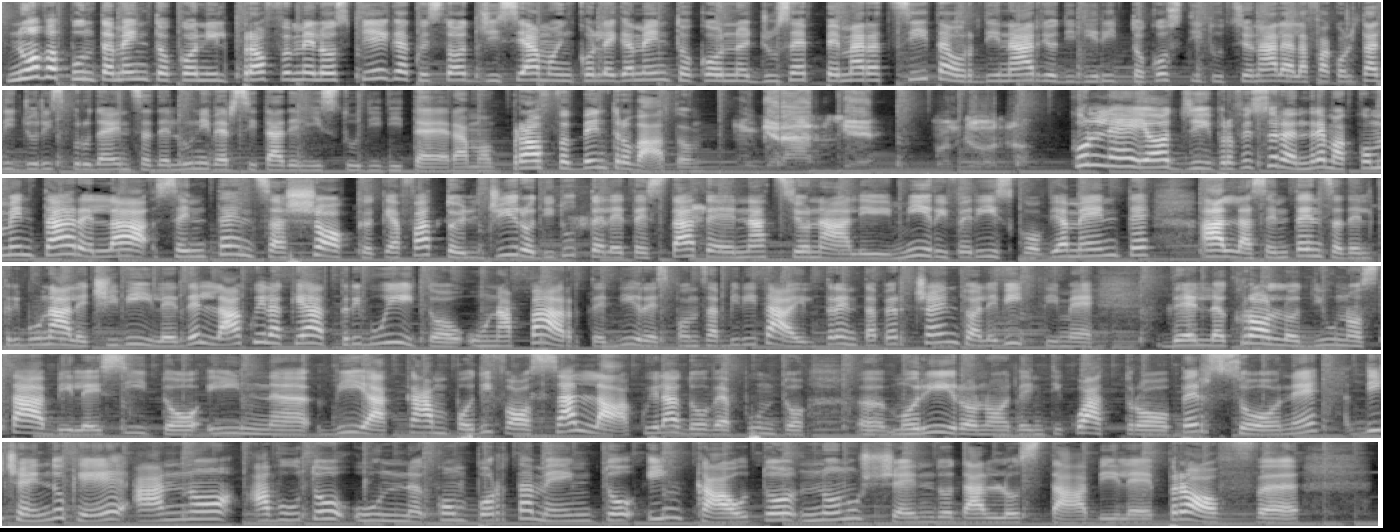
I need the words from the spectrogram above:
Nuovo appuntamento con il prof me lo spiega, quest'oggi siamo in collegamento con Giuseppe Marazzita, ordinario di diritto costituzionale alla Facoltà di Giurisprudenza dell'Università degli Studi di Teramo. Prof, ben trovato. Grazie, buongiorno. Con lei oggi, professore, andremo a commentare la sentenza shock che ha fatto il giro di tutte le testate nazionali. Mi riferisco ovviamente alla sentenza del Tribunale Civile dell'Aquila che ha attribuito una parte di responsabilità, il 30%, alle vittime del crollo di uno stabile sito in via Campo di Fossa all'Aquila dove appunto eh, morirono 24 persone dicendo che hanno avuto un comportamento incauto non uscendo dallo stabile. Prof.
